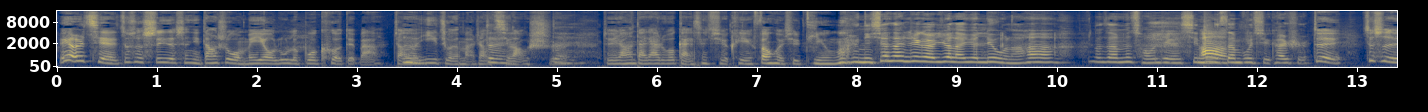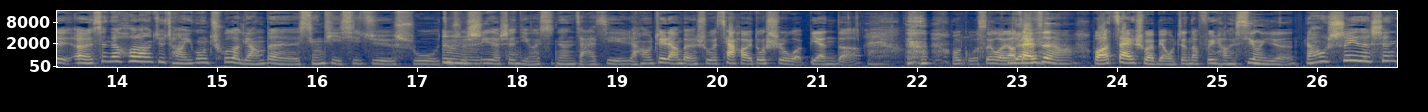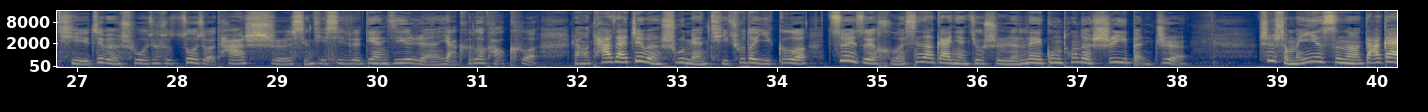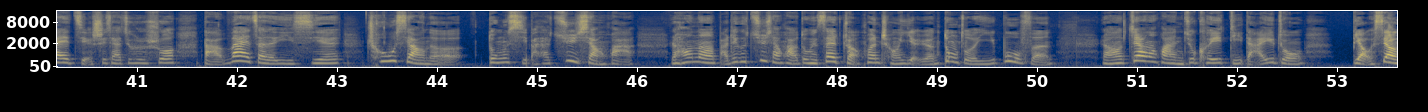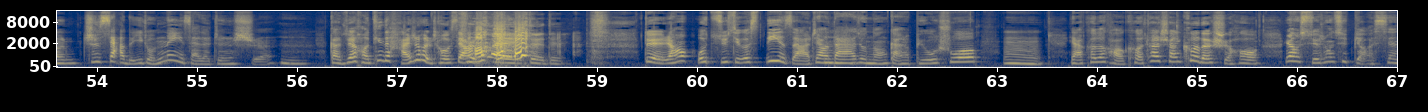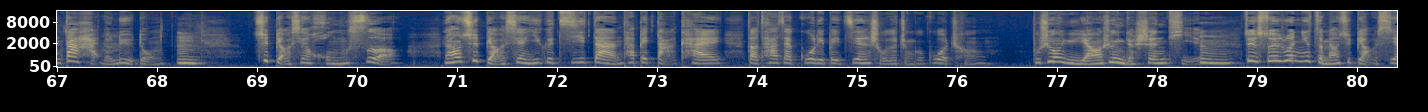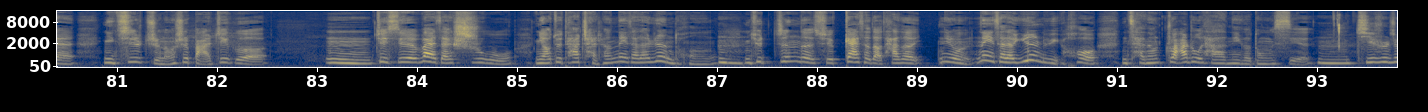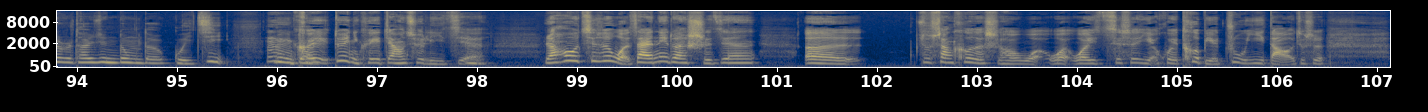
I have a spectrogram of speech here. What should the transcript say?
哎，而且就是失忆的身体，当时我们也有录了播客，对吧？找了嗯译者马兆对琪老师，对，然后大家如果感兴趣，可以翻回去听。你现在这个越来越溜了哈。那咱们从这个心灵三部曲开始。对，就是呃，现在后浪剧场一共出了两本形体戏剧书，就是《失忆的身体》和《心灵杂技》。然后这两本书恰好也都是我编的。哎呀，我所以我要再啊我要再说一遍，我真的非常幸运。然后《失忆的身体》这本书，就是作者他是形体戏剧的奠基人雅克勒考克。然后他在这本书里面提出的一个最最核心。新的概念就是人类共通的诗意本质是什么意思呢？大概解释一下，就是说把外在的一些抽象的东西把它具象化，然后呢，把这个具象化的东西再转换成演员动作的一部分，然后这样的话，你就可以抵达一种表象之下的一种内在的真实。嗯，感觉好像听着还是很抽象。哎，对对。对，然后我举几个例子啊，这样大家就能感受。比如说，嗯，雅克勒考克他上课的时候让学生去表现大海的律动，嗯，去表现红色，然后去表现一个鸡蛋它被打开到它在锅里被煎熟的整个过程，不是用语言，而是用你的身体，嗯，对，所以说你怎么样去表现，你其实只能是把这个。嗯，这些外在事物，你要对它产生内在的认同，嗯，你去真的去 get 到它的那种内在的韵律以后，你才能抓住它的那个东西。嗯，其实就是它运动的轨迹。嗯，可以，对，你可以这样去理解。然后，其实我在那段时间，呃，就上课的时候，我我我其实也会特别注意到，就是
